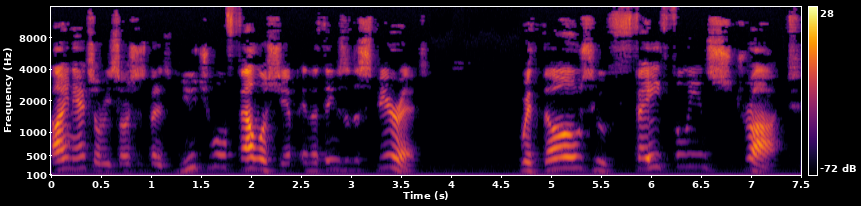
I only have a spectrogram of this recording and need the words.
financial resources, but it's mutual fellowship in the things of the Spirit with those who faithfully instruct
